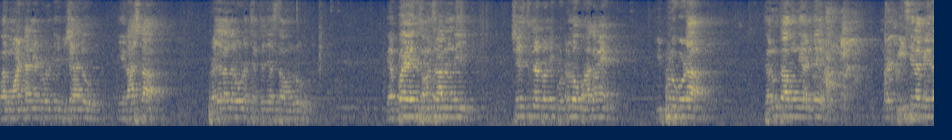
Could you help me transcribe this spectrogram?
వాళ్ళు మాట్లాడినటువంటి విషయాలు ఈ రాష్ట్ర ప్రజలందరూ కూడా చర్చ చేస్తూ ఉన్నారు. డెబ్బై ఐదు సంవత్సరాల నుండి చేస్తున్నటువంటి కుట్రలో భాగమే ఇప్పుడు కూడా జరుగుతూ ఉంది అంటే మరి బీసీల మీద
